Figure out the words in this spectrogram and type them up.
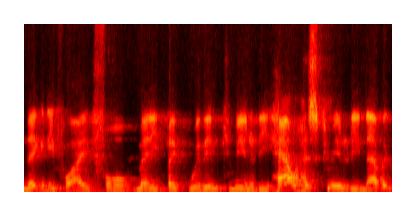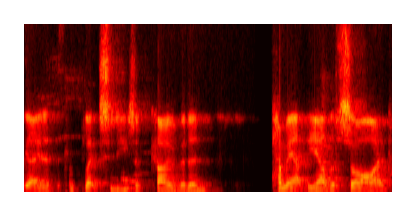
negative way for many people within community. How has community navigated the complexities of COVID and come out the other side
